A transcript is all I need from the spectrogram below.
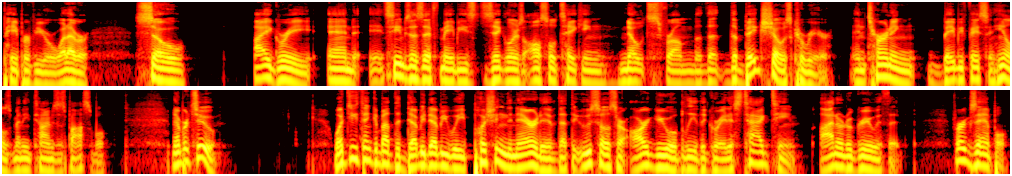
pay per view or whatever. So I agree, and it seems as if maybe Ziggler's also taking notes from the the Big Show's career and turning babyface and heel as many times as possible. Number two, what do you think about the WWE pushing the narrative that the Usos are arguably the greatest tag team? I don't agree with it. For example,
